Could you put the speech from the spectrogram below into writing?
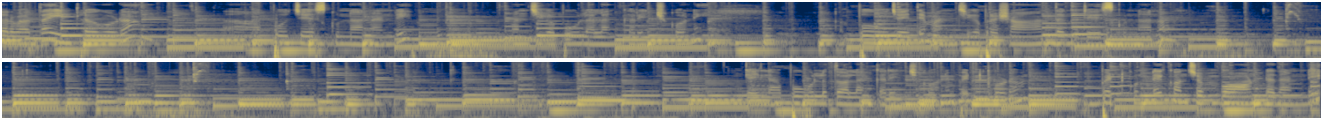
తర్వాత ఇంట్లో కూడా పూజ చేసుకున్నానండి. మంచిగా పూలు అలంకరించుకొని పూజ అయితే మంచిగా ప్రశాంతంగా చేసుకున్నాను. అలంకరించుకొని పెట్టుకోవడం. పెట్టుకుంటే కొంచెం బాగుంటుందండి.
